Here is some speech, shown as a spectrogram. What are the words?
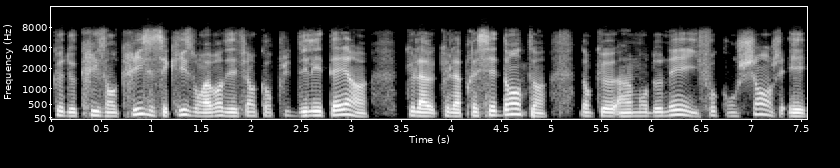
que de crise en crise, et ces crises vont avoir des effets encore plus délétères que la, précédente. Donc, euh, à un moment donné, il faut qu'on change, et,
